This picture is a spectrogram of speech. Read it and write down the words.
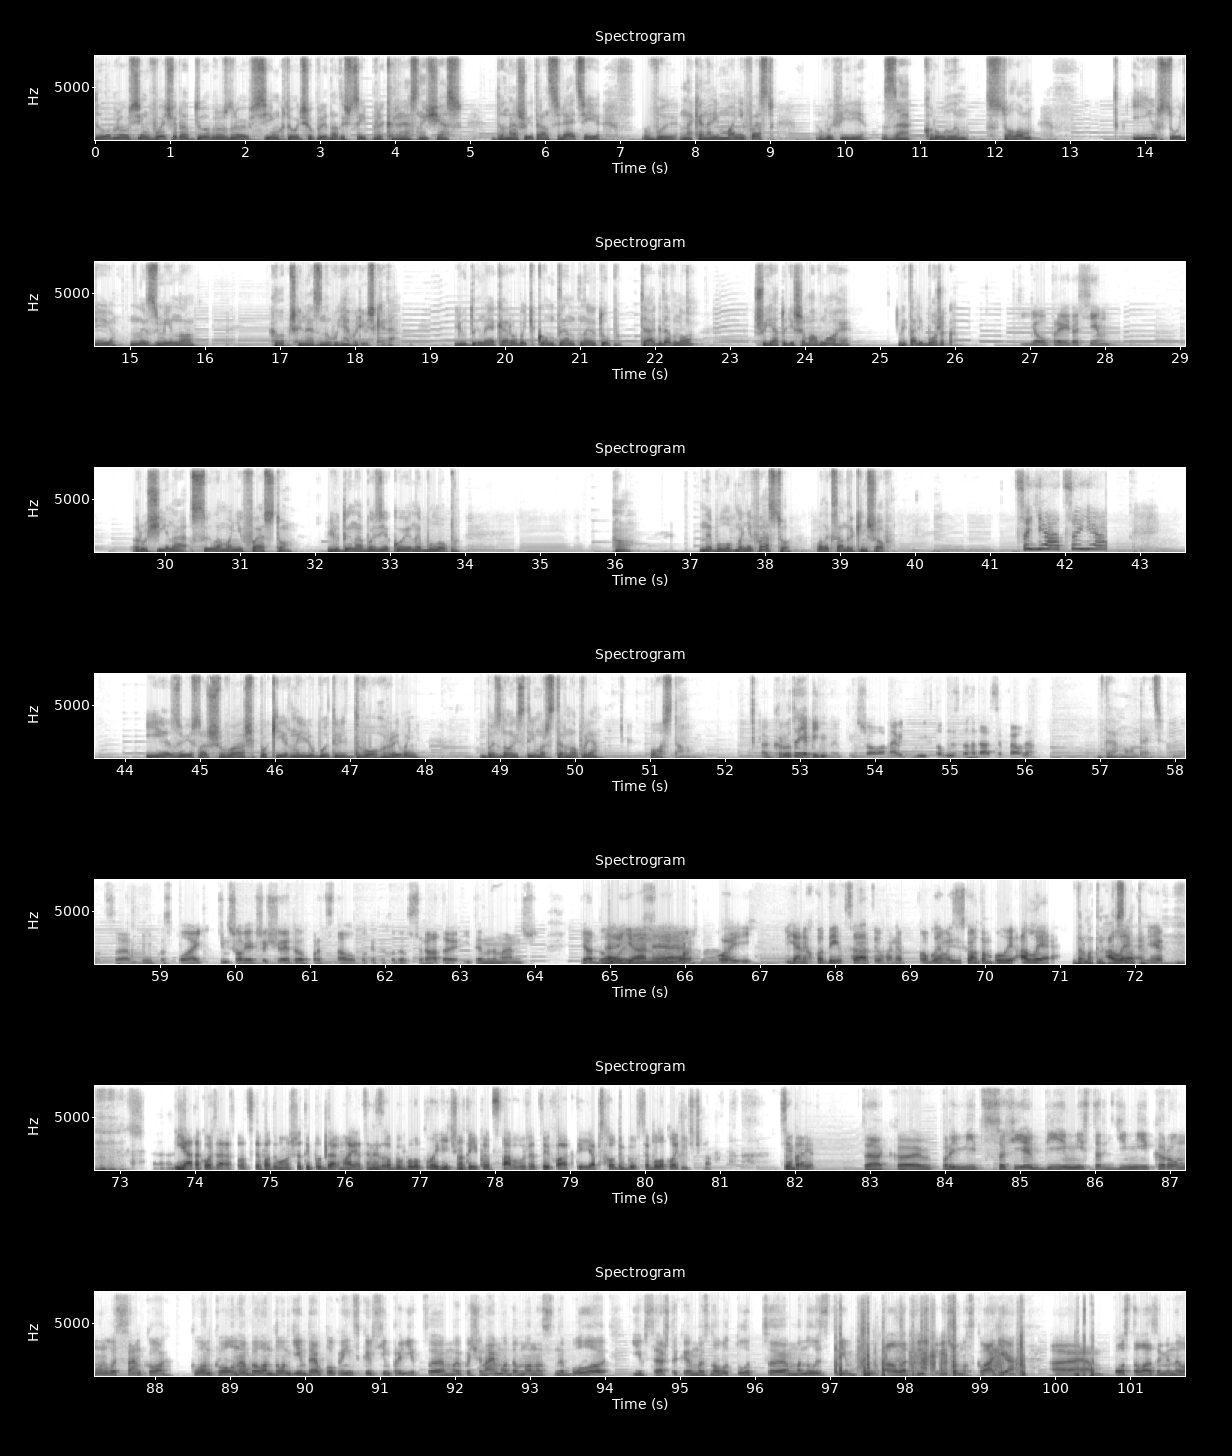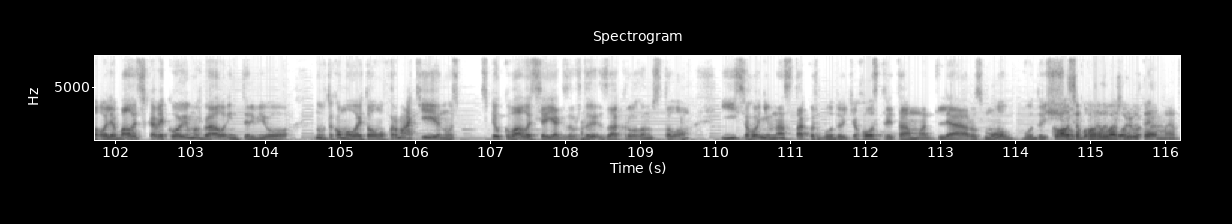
Доброго всім вечора, доброго здоров'я всім, хто вирішив приєднатися в цей прекрасний час до нашої трансляції. Ви на каналі Маніфест в ефірі за круглим столом. І в студії незмінно хлопчина з Новояворівська. Людина, яка робить контент на Ютуб так давно, що я тоді ще мав ноги. Віталій Божик. Йоу, привіт усім. Рушійна сила маніфесту. Людина, без якої не було б. Ха. Не було б маніфесту. Олександр Кіншов. Це я, це я. І, звісно ж, ваш покірний любитель двох гривень. Безногий стрімер з Тернополя. Постал. Круто я підняв кіншова, навіть ніхто б не здогадався, правда? Да, молодець. Ну, це був косплей. Кіншов, якщо що, я тебе представив, поки ти ходив сирати, і ти мене менш. Я думаю, Е, я що не... можна. Ой, я не ходив срати, у мене проблеми зі скортом були, але. Дарма ти не але писати. е, я також зараз про це подумав, що типу дарма я це не зробив, було б логічно, ти і представив вже цей факт, і я б сходив би, все було б логічно. Всім привіт! Так, е, привіт, Софія Бі, містер Дімік, Роман Лисенко, клон клоуна, Беландон, геймдев по-українськи. Всім привіт. Е, Ми починаємо. Давно нас не було, і все ж таки ми знову тут. Е, Минулий стрім був, але трішки в іншому складі. Постала замінила Оля Балицька, в якої ми брали інтерв'ю ну в такому лайтовому форматі. Ну спілкувалися, як завжди, за круглим столом. І сьогодні в нас також будуть гострі там для розмов. Буде що обговорили важливі теми.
